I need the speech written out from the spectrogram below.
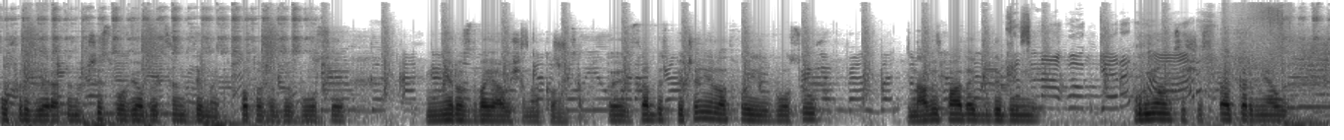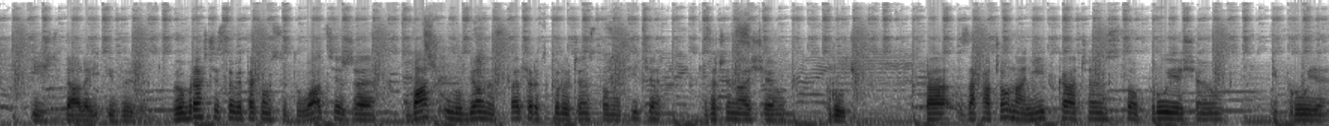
u fryzjera, ten przysłowiowy centymetr, po to, żeby włosy nie rozdwajały się na końcach. To jest zabezpieczenie dla Twoich włosów na wypadek, gdyby prujący się sweter miał iść dalej i wyżej. Wyobraźcie sobie taką sytuację, że Wasz ulubiony sweter, który często nosicie, zaczyna się pruć. Ta zahaczona nitka często pruje się i pruje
